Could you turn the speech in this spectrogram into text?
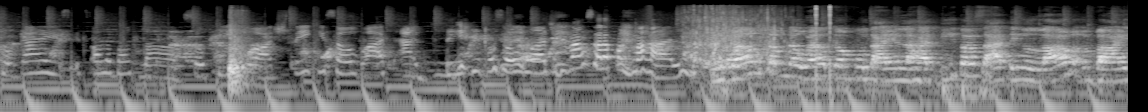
So, guys, it's all about love. So, please watch. Thank you so much, Angie. Thank you po so much. Di ba ang sarap pagmahal? Welcome na welcome po tayong lahat dito sa ating Love by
